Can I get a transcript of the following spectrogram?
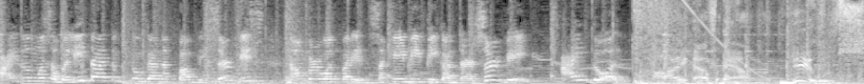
Idol mo sa balita, tugtugan at public service. Number 1 pa rin sa KBP Kantar Survey, Idol. IFM News.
